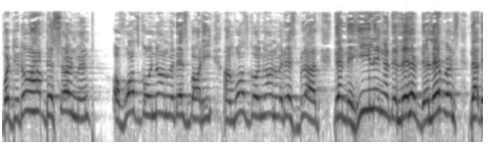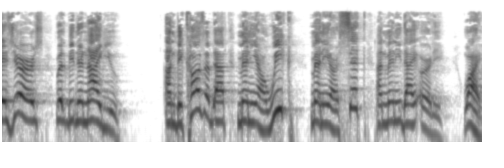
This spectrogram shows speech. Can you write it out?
but you don't have discernment, of what's going on with this body and what's going on with this blood, then the healing and the deliverance that is yours will be denied you. And because of that, many are weak, many are sick, and many die early. Why?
